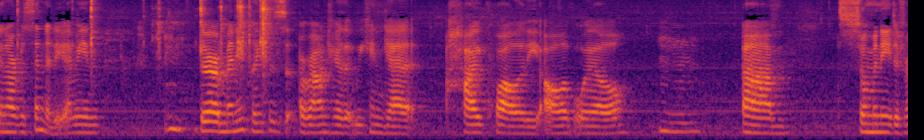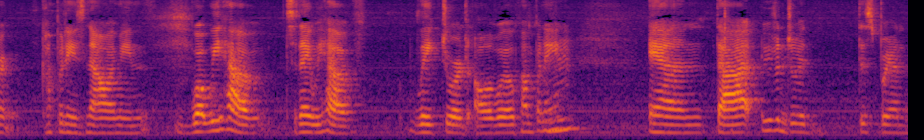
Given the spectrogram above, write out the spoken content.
in our vicinity. I mean, there are many places around here that we can get high quality olive oil. Um, so many different companies now. I mean, what we have today, we have Lake George Olive Oil Company, Mhm. and that We've enjoyed this brand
